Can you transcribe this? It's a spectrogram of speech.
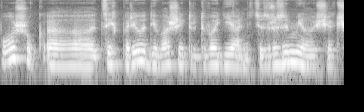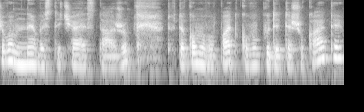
пошук е, цих періодів вашої трудової діяльності. Зрозуміло, що якщо вам не вистачає стажу, то в такому випадку ви будете шукати.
